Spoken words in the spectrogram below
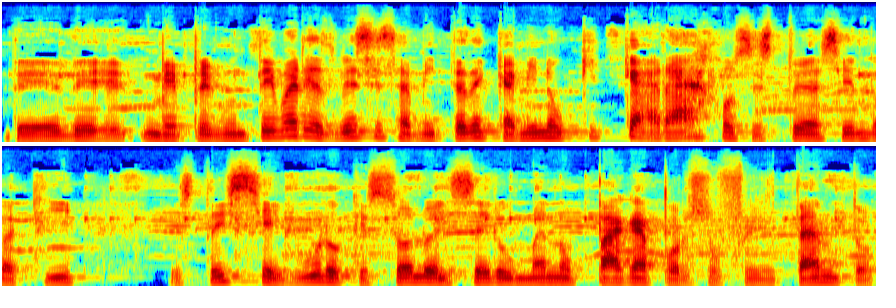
De, de, me pregunté varias veces a mitad de camino, ¿qué carajos estoy haciendo aquí? Estoy seguro que solo el ser humano paga por sufrir tanto.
